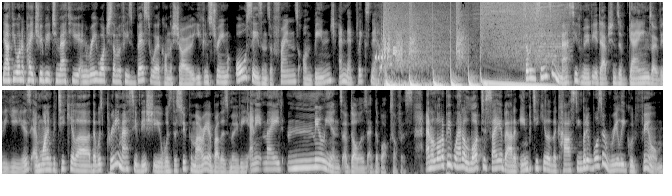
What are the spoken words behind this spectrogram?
Now, if you want to pay tribute to Matthew and rewatch some of his best work on the show, you can stream all seasons of Friends on Binge and Netflix now. So we've seen some massive movie adaptations of games over the years, and one in particular that was pretty massive this year was the Super Mario Brothers movie, and it made millions of dollars at the box office. And a lot of people had a lot to say about it, in particular the casting, but it was a really good film.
